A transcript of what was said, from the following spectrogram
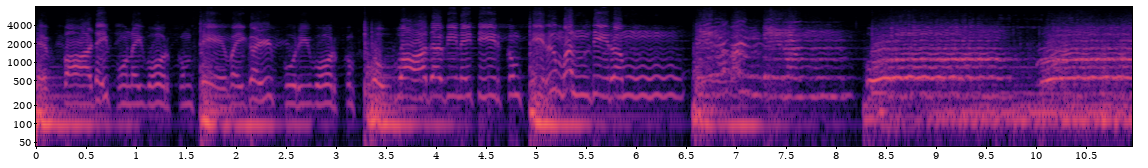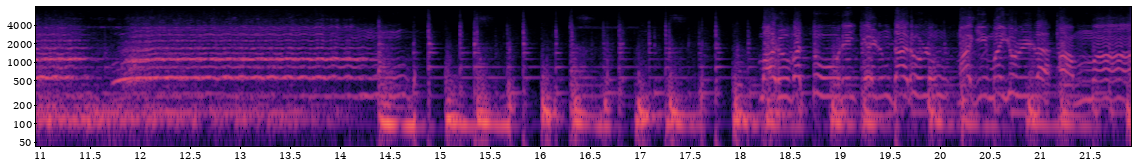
செவ்வாடை புனைவோர்க்கும் சேவைகள் புரிவோர்க்கும் ஒவ்வாத வினை தீர்க்கும் திருமந்திரம். மருவத்தூரில் மகிமையுள்ள அம்மா.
